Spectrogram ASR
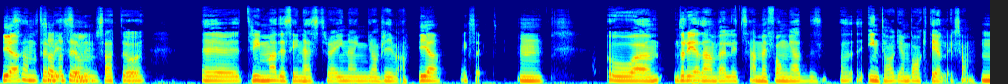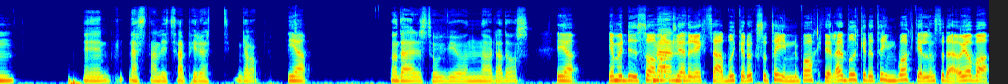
ja. Sanotelli, Sanotelli. som satt och eh, trimmade sin häst tror jag innan Grand Prix va? Ja, exakt. Mm. Och eh, då red han väldigt så här med fångad, intagen bakdel liksom. Mm. Eh, nästan lite så här piruettgalopp. Ja, Och där stod vi och nördade oss. ja. Ja men du sa Men- verkligen direkt så här, brukar du också ta in bakdelen, eller brukar du ta in bakdelen sådär? Och jag bara,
